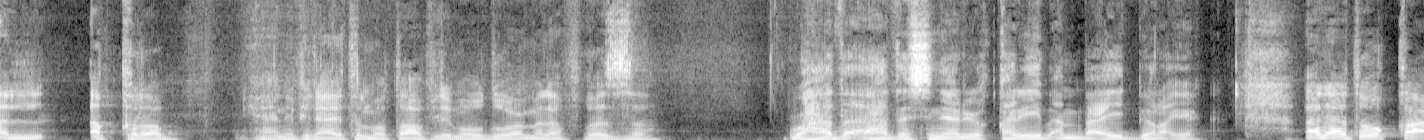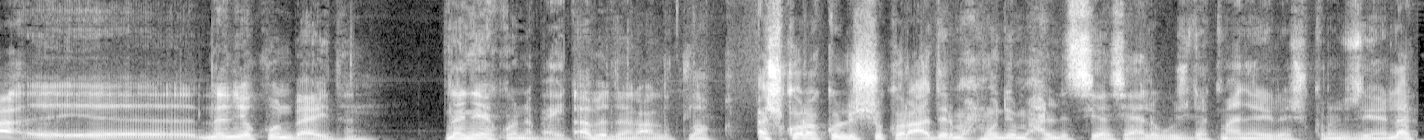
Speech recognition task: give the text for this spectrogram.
الأقرب يعني في نهاية المطاف لموضوع ملف غزة وهذا هذا السيناريو قريب أم بعيد برأيك؟ أنا أتوقع لن يكون بعيدا لن يكون بعيدا ابدا على الإطلاق. أشكرك كل الشكر عادل محمود المحلل السياسي على وجودك معنا ليلى شكرا جزيلا لك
